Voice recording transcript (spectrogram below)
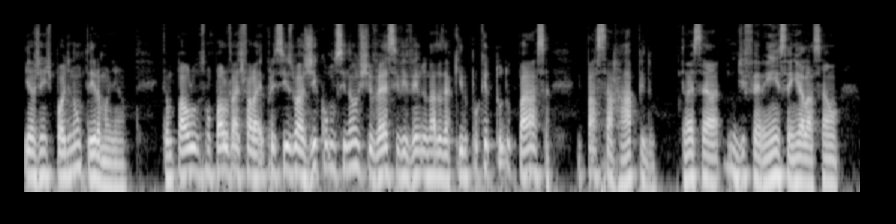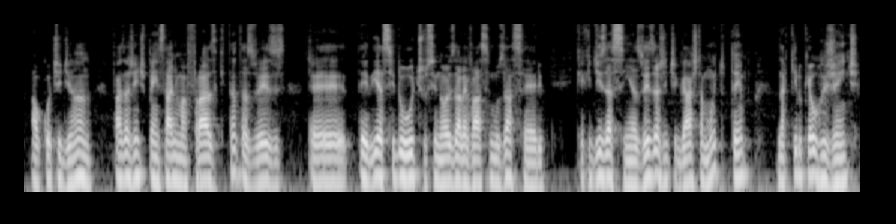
e a gente pode não ter amanhã. Então Paulo, São Paulo vai falar, é preciso agir como se não estivesse vivendo nada daquilo, porque tudo passa e passa rápido. Então essa indiferença em relação ao cotidiano faz a gente pensar em uma frase que tantas vezes é, teria sido útil se nós a levássemos a sério. Que, é que diz assim: às vezes a gente gasta muito tempo naquilo que é urgente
